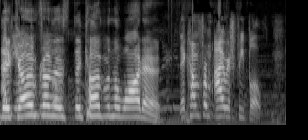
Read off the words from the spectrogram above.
They the come the from the. They come from the water. They come from Irish people.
